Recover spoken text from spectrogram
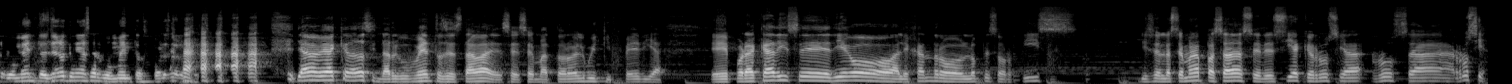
argumentos, ya no tenías argumentos, por eso lo ya me había quedado sin argumentos, estaba, se, se me atoró el Wikipedia. Eh, por acá dice Diego Alejandro López Ortiz. Dice, la semana pasada se decía que Rusia, Rusia, Rusia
